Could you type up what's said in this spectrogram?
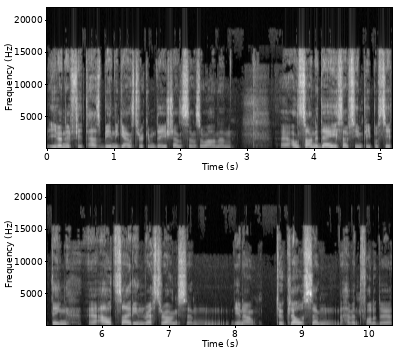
even if it has been against recommendations and so on, and uh, on sunny days I've seen people sitting outside in restaurants and you know too close and haven't followed the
